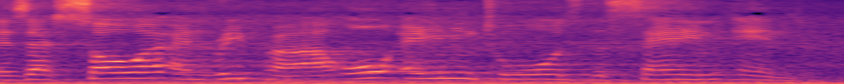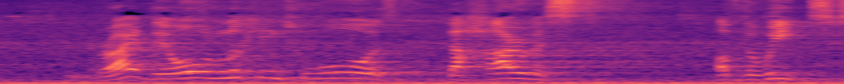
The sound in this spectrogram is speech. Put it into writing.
is that sower and reaper are all aiming towards the same end. Right? They're all looking towards the harvest of the wheat.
